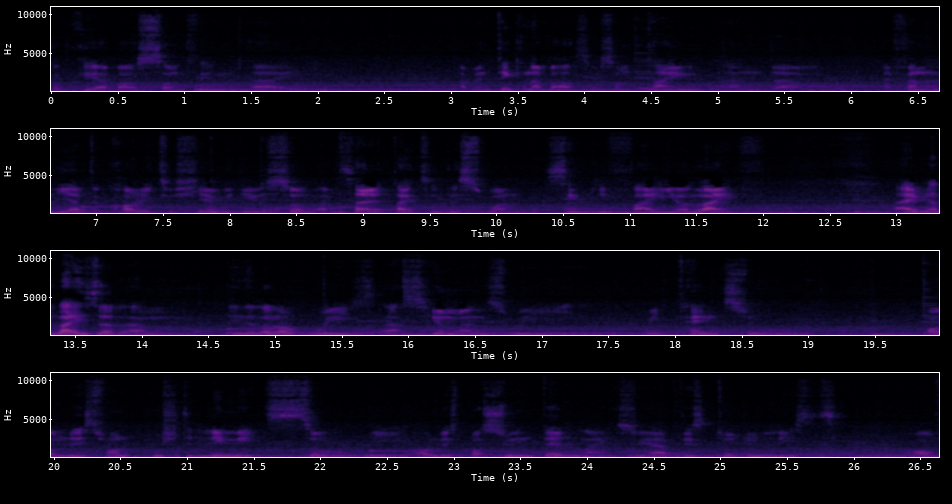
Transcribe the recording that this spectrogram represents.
talking about something I I've been thinking about for some time, and um, I finally have the courage to share with you. So, I've decided to title this one "Simplify Your Life." I realize that um, in a lot of ways, as humans, we we tend to always want to push the limits. So we always pursuing deadlines. We have this to-do list of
